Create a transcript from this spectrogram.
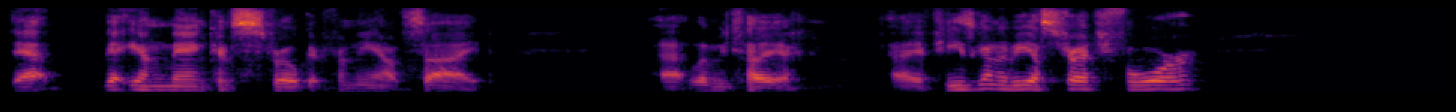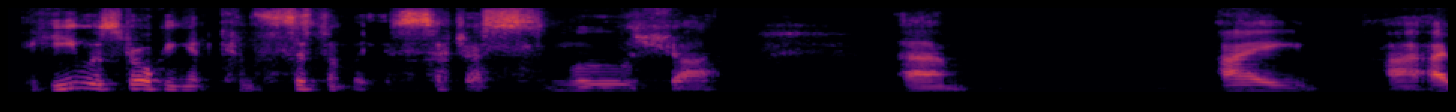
that that young man can stroke it from the outside. Uh, let me tell you, uh, if he's going to be a stretch four, he was stroking it consistently. Such a smooth shot. Um, I I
